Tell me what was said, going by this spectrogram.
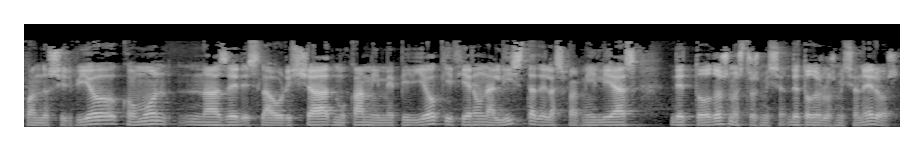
cuando sirvió como Nazir Islaurishad Mukami me pidió que hiciera una lista de las familias de todos, nuestros, de todos los misioneros.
